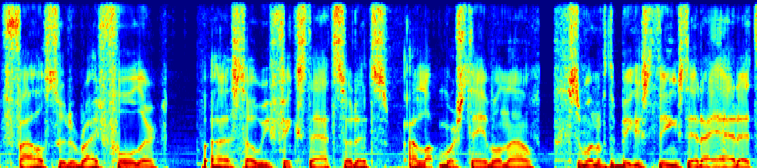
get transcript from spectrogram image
files to the right folder. Uh, so we fixed that, so that's a lot more stable now. So one of the biggest things that I added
